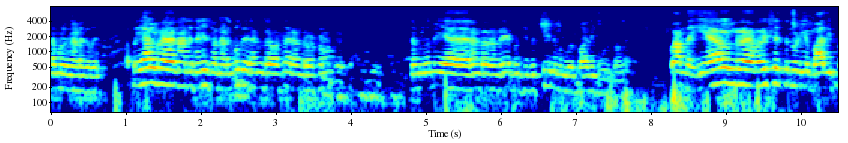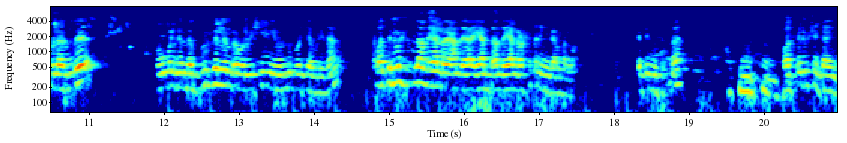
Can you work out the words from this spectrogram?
நம்மளுக்கு நடக்குது. அப்போ ஏழரை நாலு சனீஸ்வரன் நடக்கும்போது ரெண்டரை வருஷம் ரெண்டரை வருஷம் நம்மளுக்கு வந்து ஏ- ரெண்டரை ரெண்டரையாக பிரித்து பிரித்து நம்மளுக்கு ஒரு பாதிப்பு கொடுப்பாங்க. இப்போ அந்த ஏழரை வருஷத்தினுடைய பாதிப்புல இருந்து உங்களுக்கு இந்த புரிதல்ன்ற ஒரு விஷயம் நீ வந்து போச்சு அப்படின்னா பத்து நிமிஷத்துல அந்த ஏழரை அந்த அந்த ஏழரை வருஷத்தை நீங்க கடந்துடலாம். எத்தனை நிமிஷத்துல? பத்து நிமிஷம். டைம்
